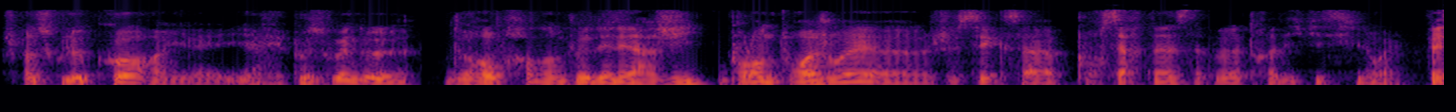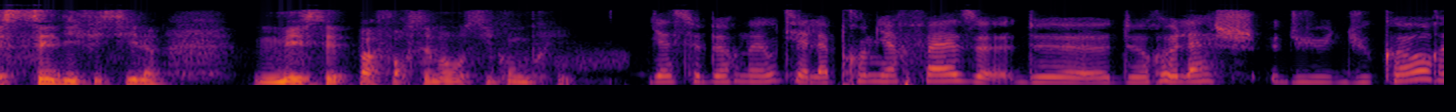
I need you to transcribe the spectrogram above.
Je pense que le corps il, avait besoin de, de reprendre un peu d'énergie. Pour l'entourage ouais, je sais que ça pour certains ça peut être difficile ouais. Enfin c'est difficile mais c'est pas forcément aussi compris. Il y a ce burn-out, il y a la première phase de, relâche du, corps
